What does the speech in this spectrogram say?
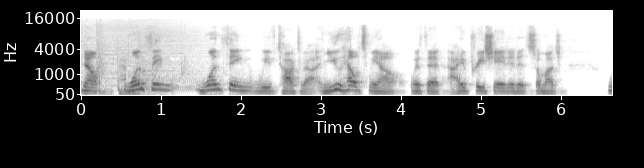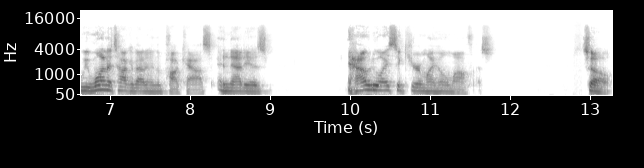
Now, one thing one thing we've talked about and you helped me out with it. I appreciated it so much. We want to talk about it in the podcast and that is how do I secure my home office? So,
